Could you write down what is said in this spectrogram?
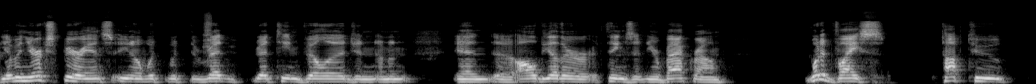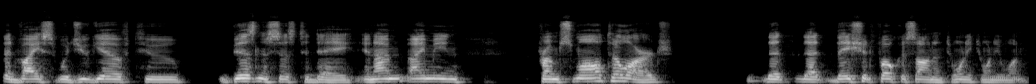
given your experience, you know, with, with the red red team village and and, and uh, all the other things in your background, what advice, top two advice, would you give to businesses today, and I'm I mean from small to large, that that they should focus on in 2021?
